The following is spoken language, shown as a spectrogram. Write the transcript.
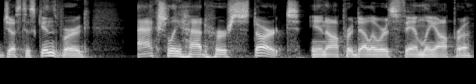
Justice Ginsburg actually had her start in Opera Delaware's Family Opera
